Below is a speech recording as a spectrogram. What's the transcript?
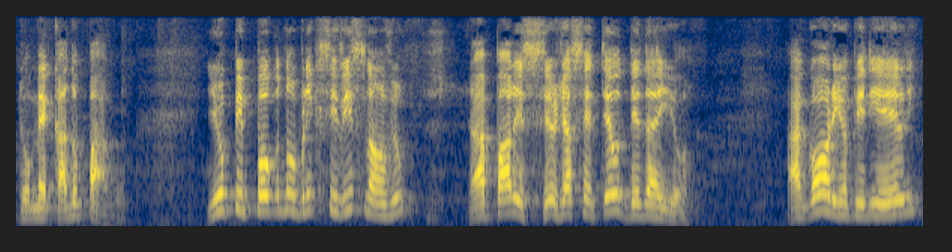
do Mercado Pago. E o pipoco não brinca serviço não, viu? Já apareceu, já sentei o dedo aí, ó. Agora eu pedi ele.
